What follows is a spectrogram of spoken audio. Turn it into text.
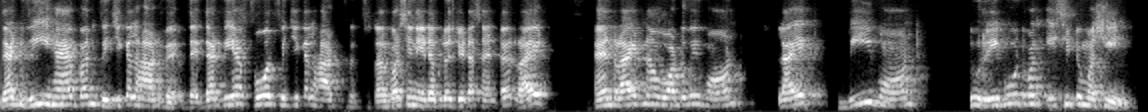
that we have one physical hardware, that, we have four physical hard servers in AWS data center, right? And right now, what do we want? Like we want to reboot one EC2 machine.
